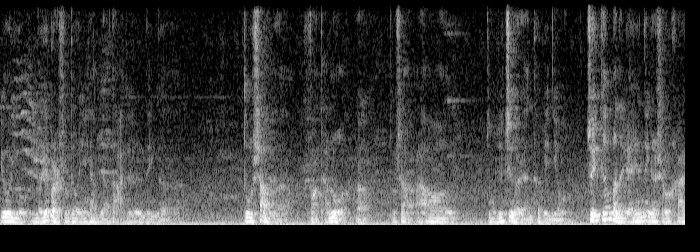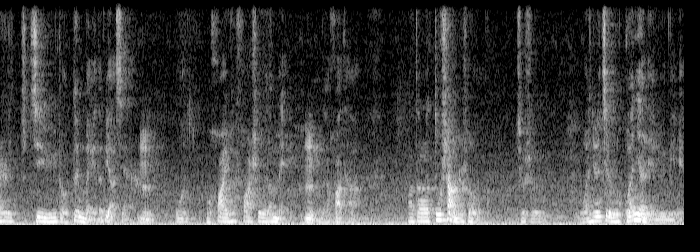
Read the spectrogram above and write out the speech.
又有有一本书对我影响比较大，就是那个杜尚的访谈录，嗯杜尚，然后我觉得这个人特别牛。最根本的原因，那个时候还是基于一种对美的表现。嗯我我画一幅画是为了美，嗯我来画它。然后到了杜尚之后，就是完全进入关键领域里面。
